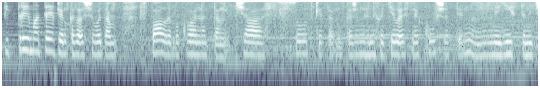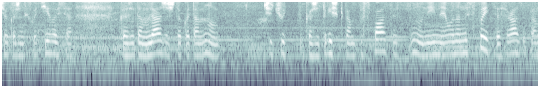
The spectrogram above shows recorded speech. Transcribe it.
підтримати. Він казав, що ви там спали буквально там час в сутки. Там каже, не, хотілося не кушати, ну не їсти, нічого каже, не хотілося. Каже, там ляжеш, тільки там, ну, чуть-чуть, каже, трішки там поспати. Ну, і не, вона не спиться, зразу там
